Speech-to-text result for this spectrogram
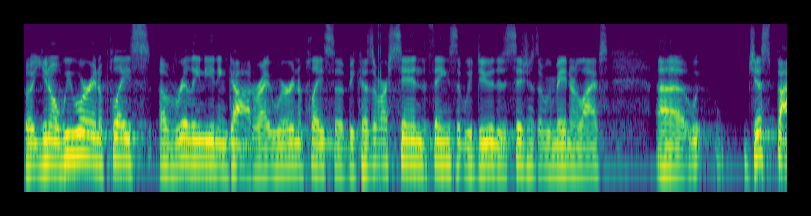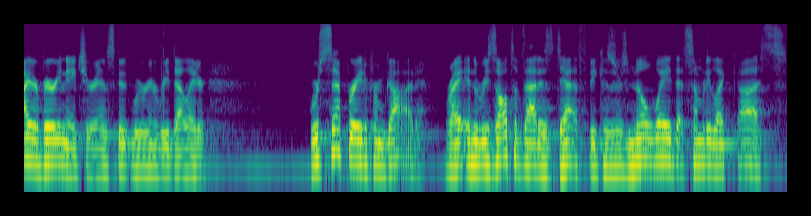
but, you know, we were in a place of really needing God, right? We were in a place of, because of our sin, the things that we do, the decisions that we made in our lives, uh, we, just by our very nature, and we're going to read that later, we're separated from God, right? And the result of that is death because there's no way that somebody like us,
